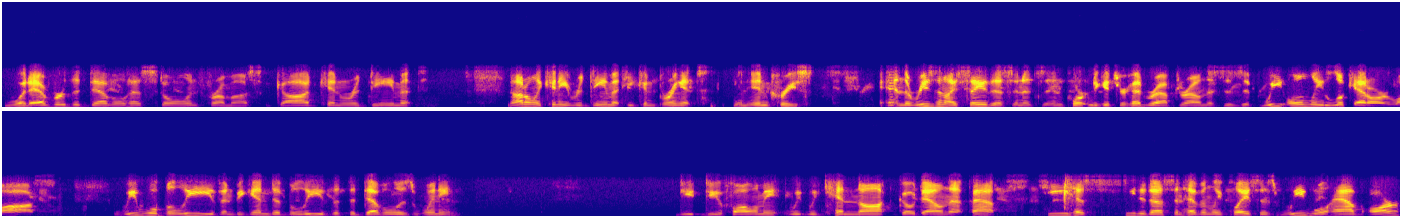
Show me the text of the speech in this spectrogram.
Whatever the devil has stolen from us, God can redeem it. Not only can he redeem it, he can bring it in increase. And the reason I say this, and it's important to get your head wrapped around this, is if we only look at our loss, we will believe and begin to believe that the devil is winning. Do you, do you follow me? We, we cannot go down that path. He has seated us in heavenly places. We will have our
